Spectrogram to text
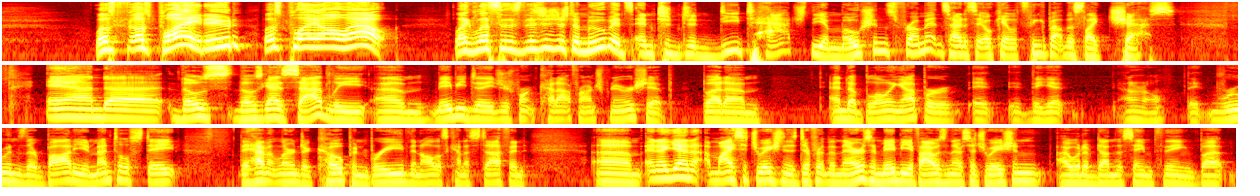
let's let's play, dude. Let's play all out." Like let's this, this is just a move. It's and to, to detach the emotions from it and try to say, "Okay, let's think about this like chess." And uh, those those guys, sadly, um, maybe they just weren't cut out for entrepreneurship, but um, end up blowing up, or it, it, they get I don't know, it ruins their body and mental state they haven't learned to cope and breathe and all this kind of stuff. And um, and again, my situation is different than theirs, and maybe if I was in their situation, I would have done the same thing. But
